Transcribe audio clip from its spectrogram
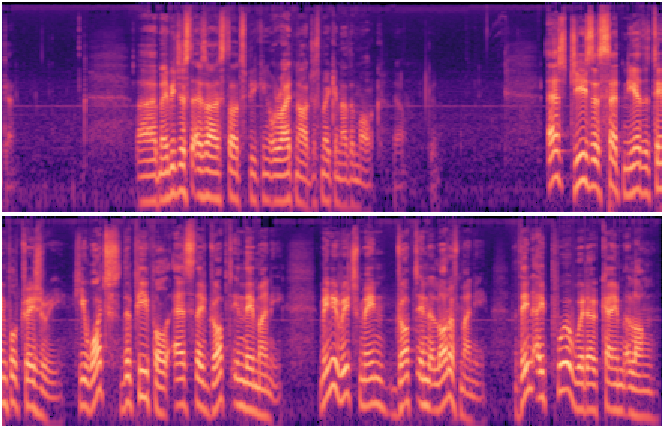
Okay. Uh, maybe just as I start speaking, or right now, just make another mark. Yeah, good. As Jesus sat near the temple treasury, he watched the people as they dropped in their money. Many rich men dropped in a lot of money. Then a poor widow came along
